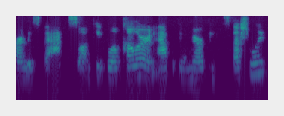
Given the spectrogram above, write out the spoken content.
turned its backs on people of color and african americans especially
